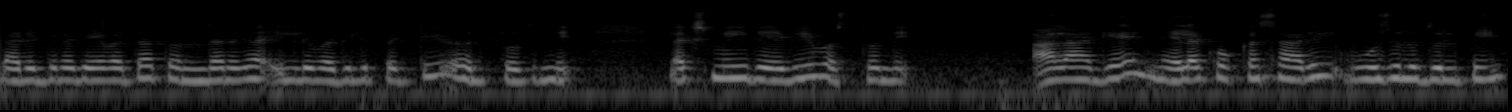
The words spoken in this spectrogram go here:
దరిద్ర దేవత తొందరగా ఇల్లు వదిలిపెట్టి వెళ్ళిపోతుంది. లక్ష్మీదేవి వస్తుంది. అలాగే నెలకొక్కసారి ఊజులు దులిపి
